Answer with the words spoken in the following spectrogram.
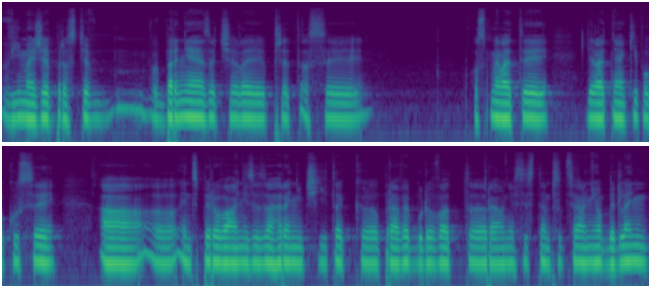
víme, že prostě v Brně začali před asi osmi lety dělat nějaké pokusy a uh, inspirování ze zahraničí, tak uh, právě budovat reálně systém sociálního bydlení.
